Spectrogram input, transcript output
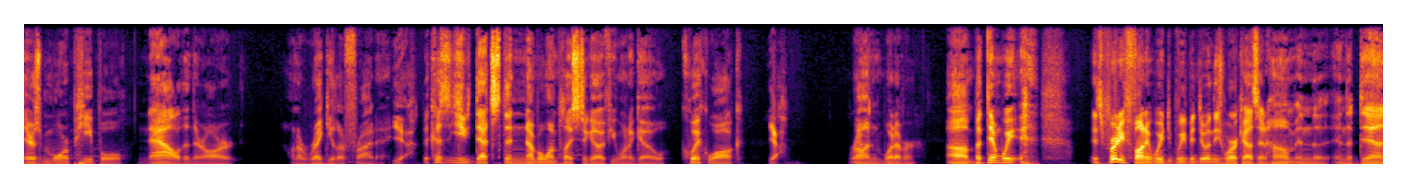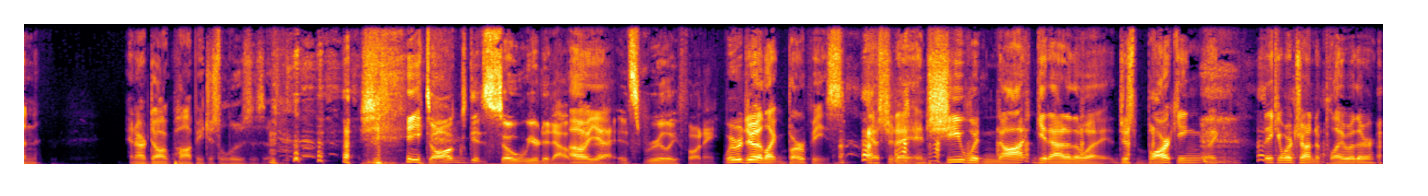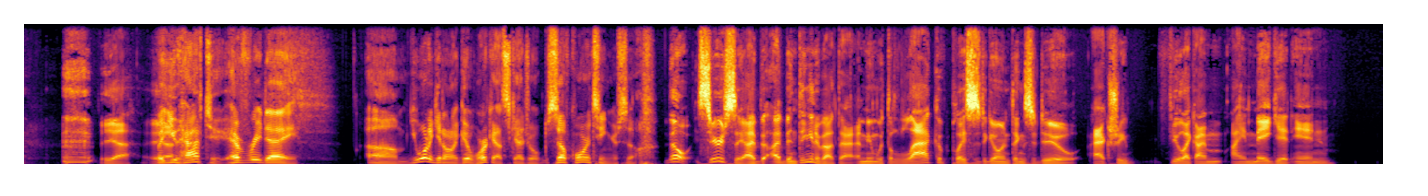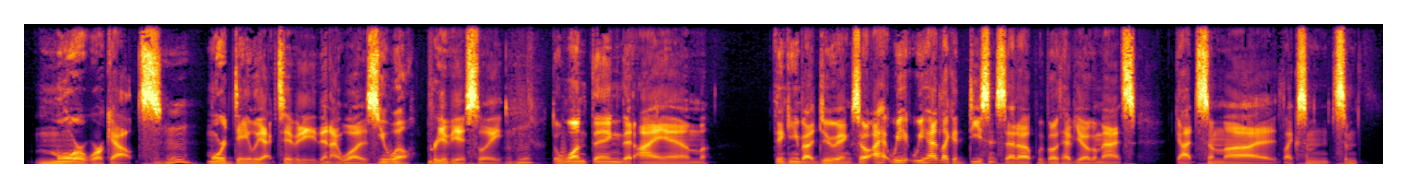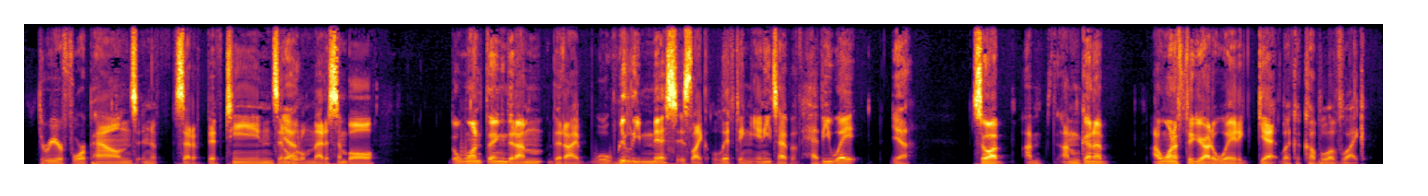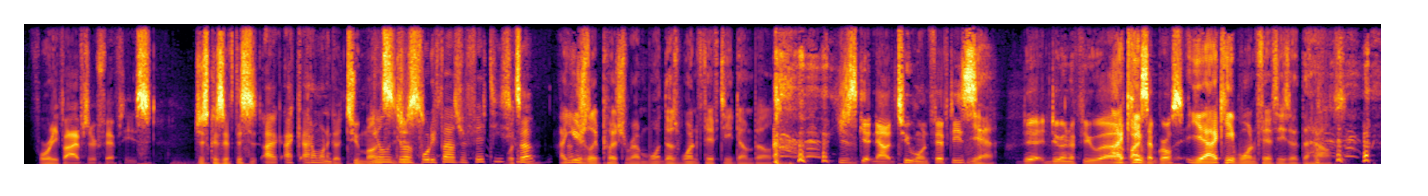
there's more people now than there are on a regular Friday. Yeah. because you that's the number one place to go if you want to go quick walk. Yeah. run whatever. Um, but then we, it's pretty funny. We we've been doing these workouts at home in the in the den, and our dog Poppy just loses it. She- Dogs get so weirded out. Oh, yeah. that. It's really funny. we were doing like burpees yesterday, and she would not get out of the way, just barking, like thinking we're trying to play with her. Yeah. But you have to every day. Um, you want to get on a good workout schedule. Self quarantine yourself. No, seriously, I've I've been thinking about that. I mean, with the lack of places to go and things to do, I actually feel like I'm I may get in more workouts, Mm-hmm. more daily activity than I was You will. previously. Mm-hmm. The one thing that I am thinking about doing, so I we we had like a decent setup. We both have yoga mats. Got some uh like some some three or four pounds in a set of 15s and Yeah. a little medicine ball. The one thing that I'm that I will really miss is like lifting any type of heavy weight. Yeah. So I, I'm I'm gonna I want to figure out a way to get like a couple of like 45s or 50s. Just because if this is I I, I don't want to go two You months. only It's doing just, forty fives or fifties? What's up? I usually push around one, those one fifty dumbbells. you're just getting out two 150s. yeah, D- doing a few uh, I keep bicep curls. yeah, I keep one fifties at the house.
